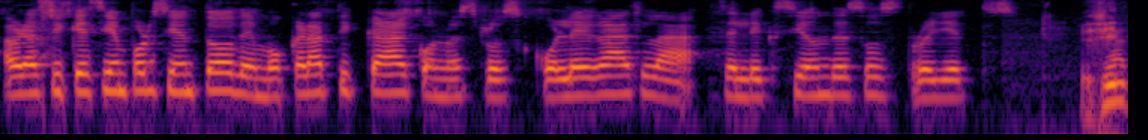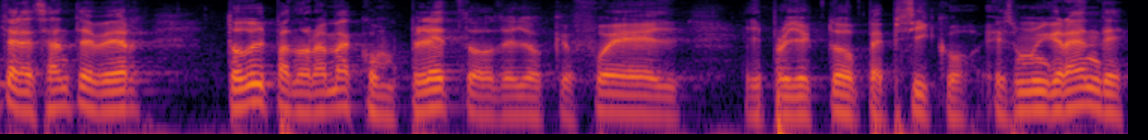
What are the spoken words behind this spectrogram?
ahora sí que 100% democrática con nuestros colegas la selección de esos proyectos. Es interesante ver todo el panorama completo de lo que fue el, proyecto PepsiCo. Es muy grande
